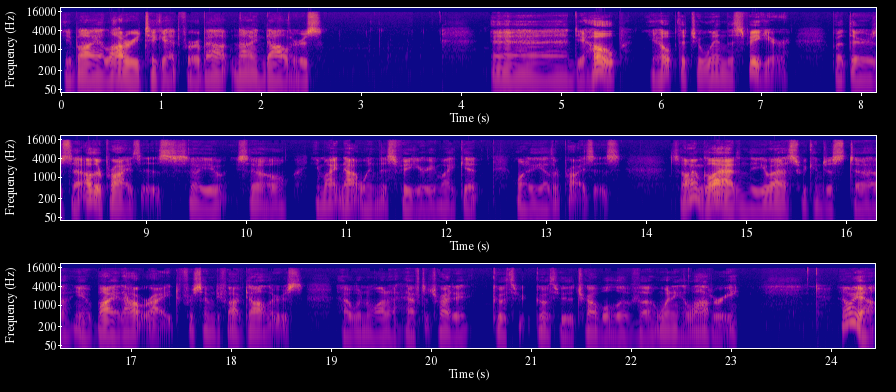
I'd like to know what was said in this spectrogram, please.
you buy a lottery ticket for about nine dollars, and you hope you hope that you win this figure but there's other prizes. So you so you might not win this figure. You might get one of the other prizes. So I'm glad in the U.S. we can just uh, you know buy it outright for seventy-five dollars. I wouldn't want to have to try to go through go through the trouble of uh, winning a lottery. Oh yeah.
